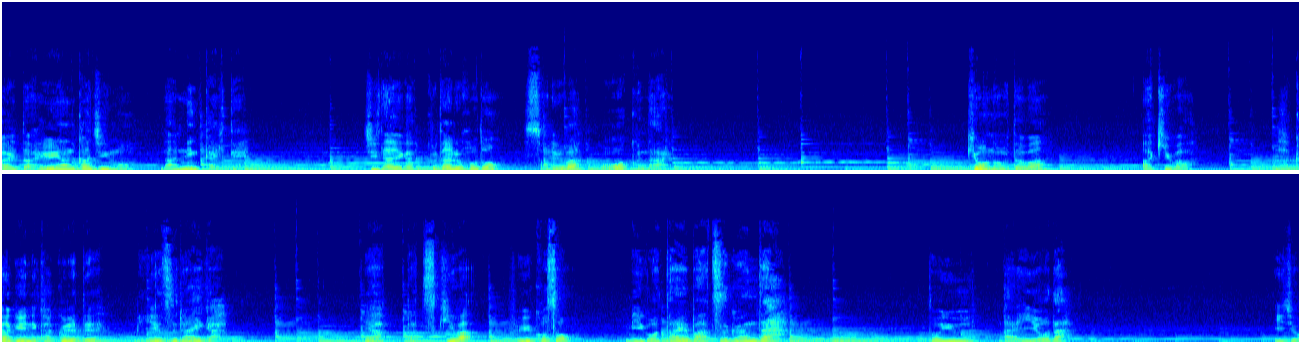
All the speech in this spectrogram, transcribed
えた平安歌人も何人かいて時代が下るほどそれは多くなる。今日の歌は？秋は墓陰に隠れて見えづらいが。やっぱ月は冬こそ見応え抜群だ。という内容だ。以上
